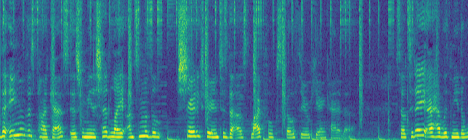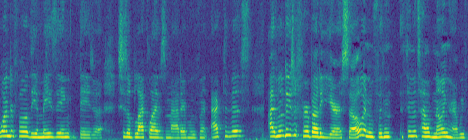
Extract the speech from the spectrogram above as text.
The aim of this podcast is for me to shed light on some of the shared experiences that us black folks go through here in Canada. So today I have with me the wonderful, the amazing Deja. She's a Black Lives Matter movement activist. I've known Deja for about a year or so, and within, within the time of knowing her, we've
